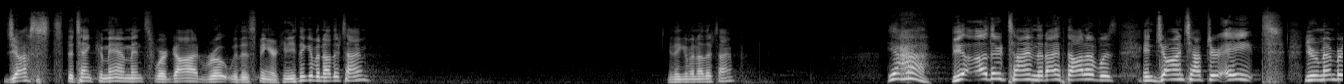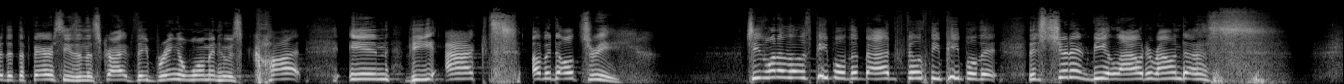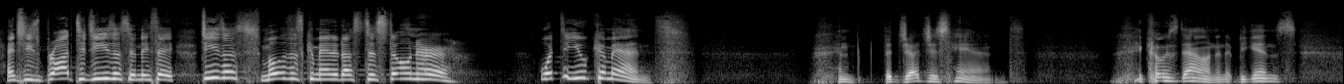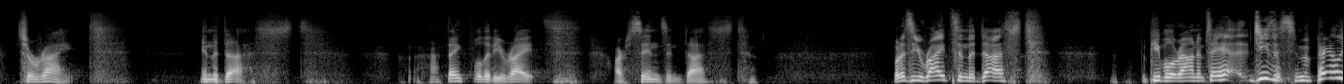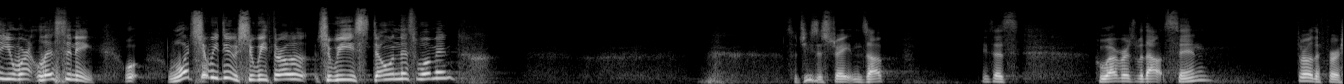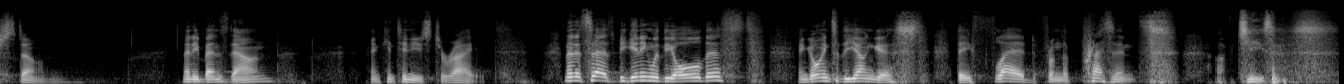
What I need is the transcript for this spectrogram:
just the Ten Commandments where God wrote with his finger. Can you think of another time? You think of another time? Yeah, the other time that I thought of was in John chapter 8. You remember that the Pharisees and the scribes, they bring a woman who's caught in the act of adultery. She's one of those people, the bad, filthy people that, that shouldn't be allowed around us. And she's brought to Jesus, and they say, Jesus, Moses commanded us to stone her. What do you command? And the judge's hand, it goes down and it begins to write in the dust. I'm thankful that he writes our sins in dust. But as he writes in the dust, the people around him say, hey, Jesus, apparently you weren't listening. What should we do? Should we throw, should we stone this woman? So Jesus straightens up. He says, Whoever is without sin, throw the first stone. Then he bends down and continues to write. Then it says, beginning with the oldest and going to the youngest, they fled from the presence of Jesus.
